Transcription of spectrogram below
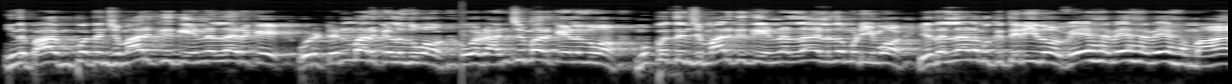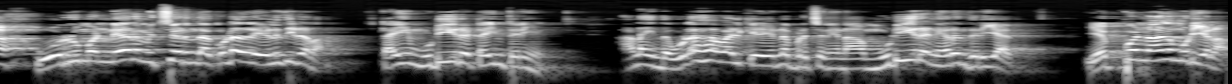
இந்த பா முப்பத்தஞ்சு மார்க்குக்கு என்னெல்லாம் இருக்கு? ஒரு டென் மார்க் எழுதுவோம் ஒரு அஞ்சு மார்க் எழுதுவோம் முப்பத்தஞ்சு மார்க்குக்கு என்னெல்லாம் எழுத முடியுமோ எதெல்லாம் நமக்கு தெரியுதோ வேக வேக வேகமா ஒரு மணி நேரம் மிச்சம் இருந்தா கூட அதில் எழுதிடலாம். டைம் முடியிற டைம் தெரியும். ஆனால் இந்த உலக வாழ்க்கையில் என்ன பிரச்சனைனா முடியிற நேரம் தெரியாது. எப்பனாலும் முடியலாம்.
